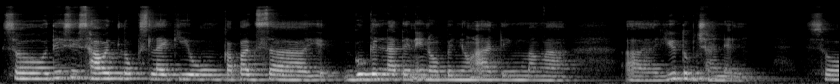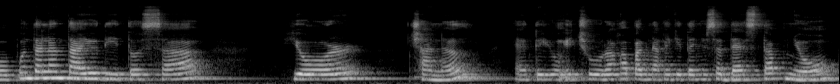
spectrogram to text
So, this is how it looks like yung kapag sa Google natin inopen yung ating mga uh, YouTube channel. So, punta lang tayo dito sa your channel. Ito yung itsura kapag nakikita nyo sa desktop nyo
